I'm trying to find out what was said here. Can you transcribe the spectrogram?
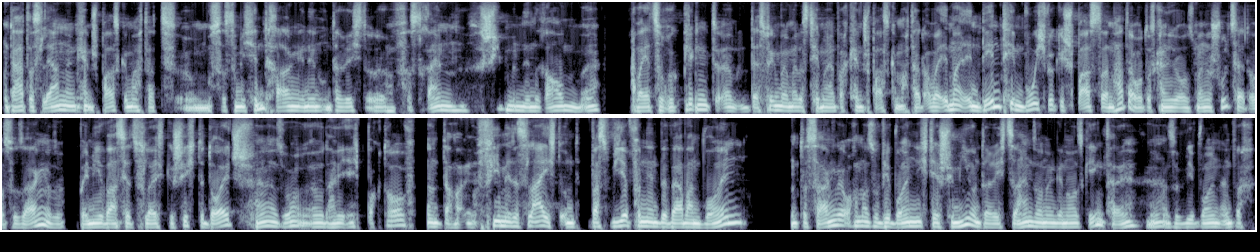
Und da hat das Lernen dann keinen Spaß gemacht, hat, äh, musstest du mich hintragen in den Unterricht oder fast reinschieben in den Raum. Ne? Aber jetzt zurückblickend, äh, deswegen, weil mir das Thema einfach keinen Spaß gemacht hat. Aber immer in den Themen, wo ich wirklich Spaß dran hatte, auch das kann ich aus meiner Schulzeit auch so sagen. Also bei mir war es jetzt vielleicht Geschichte Deutsch, ja, so, da hatte ich echt Bock drauf. Und da fiel mir das leicht. Und was wir von den Bewerbern wollen, und das sagen wir auch immer so, wir wollen nicht der Chemieunterricht sein, sondern genau das Gegenteil. Ja, also wir wollen einfach,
